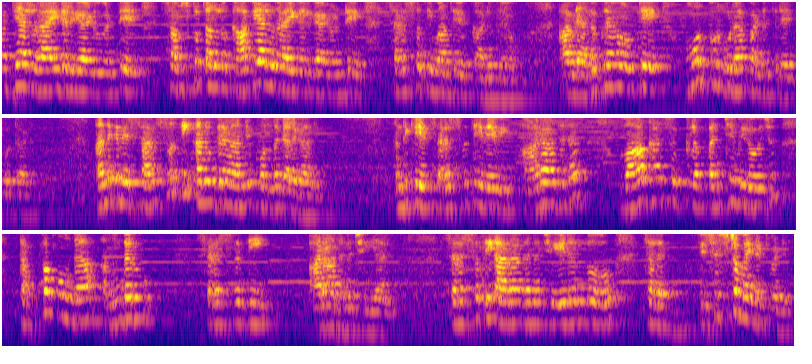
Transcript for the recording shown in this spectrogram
పద్యాలు రాయగలిగాడు అంటే సంస్కృతంలో కావ్యాలు రాయగలిగాడు అంటే సరస్వతి మాత యొక్క అనుగ్రహం. ఆవిడ అనుగ్రహం ఉంటే మూర్ఖుడు కూడా పండితుడైపోతాడు. అందుకనే సరస్వతి అనుగ్రహాన్ని పొందగలగాలి. అందుకే సరస్వతీదేవి ఆరాధన మాఘ శుక్ల పంచమి రోజు తప్పకుండా అందరూ సరస్వతి ఆరాధన చేయాలి. సరస్వతి ఆరాధన చేయడంలో చాలా విశిష్టమైనటువంటిది.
